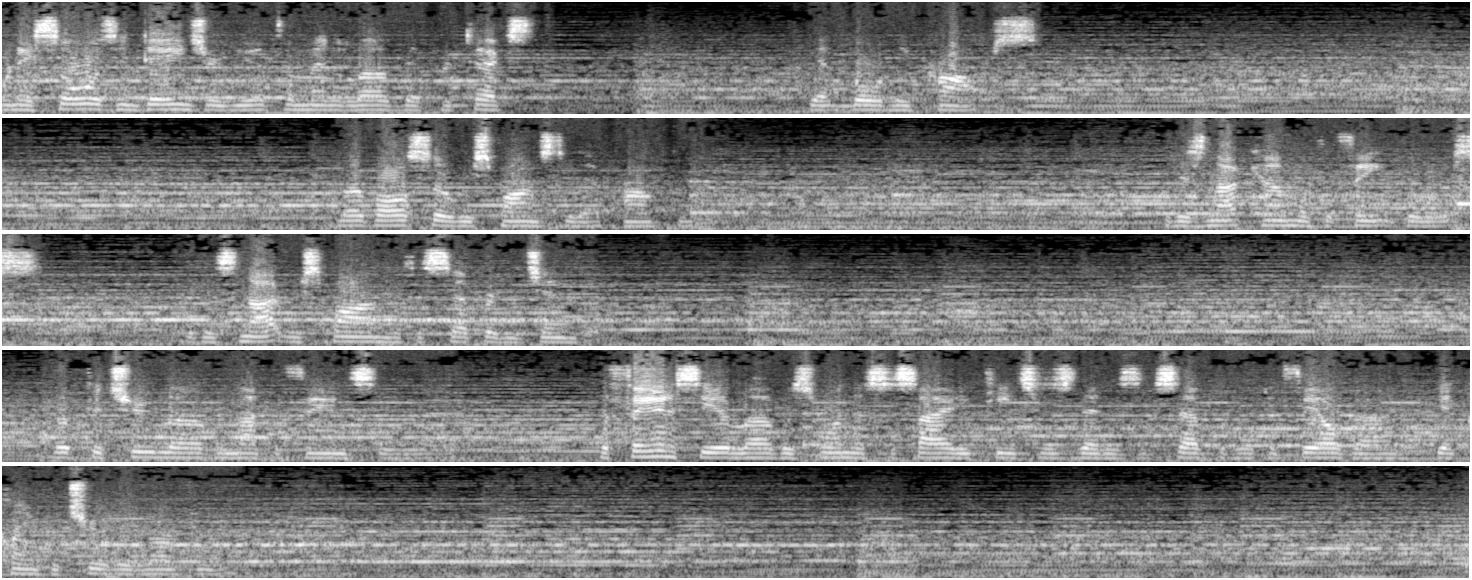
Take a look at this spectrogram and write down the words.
When a soul is in danger, you implement a love that protects, yet boldly prompts. Love also responds to that prompting. It does not come with a faint voice. It does not respond with a separate agenda. Look to true love and not the fantasy of love. The fantasy of love is one that society teaches that is acceptable to fail God, yet claim to truly love Him.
